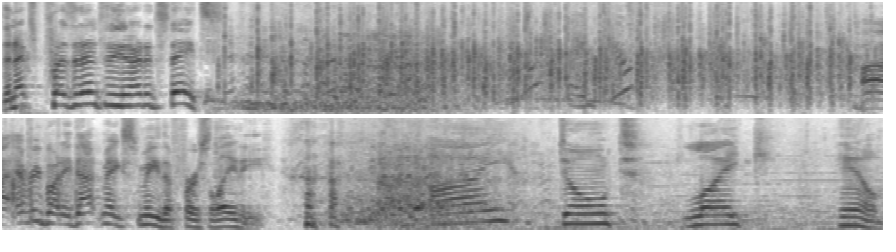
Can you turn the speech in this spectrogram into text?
the next president of the United States. Thank you. Uh, everybody, that makes me the first lady. I don't like him.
